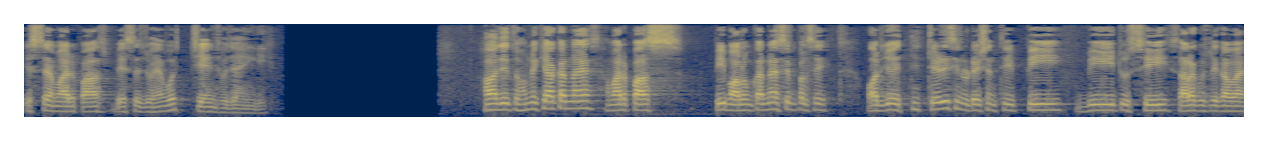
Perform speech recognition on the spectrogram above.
اس سے ہمارے پاس بیسز جو ہیں وہ چینج ہو جائیں گی۔ ہاں جی تو ہم نے کیا کرنا ہے؟ ہمارے پاس پی معلوم کرنا ہے سمپل سی۔ اور جو اتنی ٹیڑھی سی نوٹیشن تھی پی بی ٹو سی سارا کچھ لکھا ہوا ہے۔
